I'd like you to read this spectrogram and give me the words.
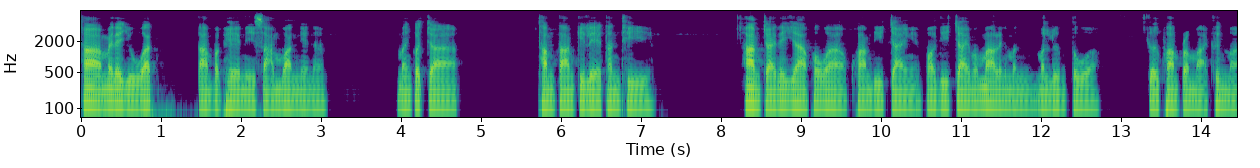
ถ้าไม่ได้อยู่วัดตามประเพณีสามวันเนี่ยนะ มันก็จะทำตามกิเลสทันที ห้ามใจได้ยากเพราะว่าความดีใจไงพอดีใจมากๆเลยมันมันลืมตัว เกิดความประมาทขึ้นมา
